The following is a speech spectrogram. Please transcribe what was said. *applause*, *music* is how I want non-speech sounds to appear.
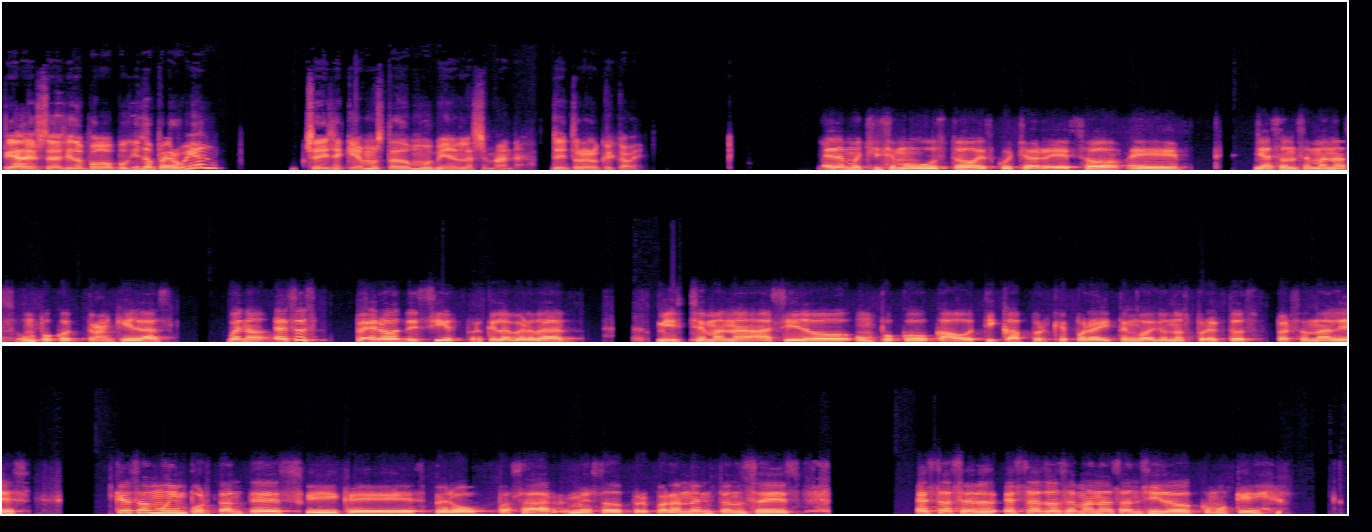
ya estoy haciendo poco a poquito, pero bien. Se dice que hemos estado muy bien en la semana, dentro de lo que cabe. Me da muchísimo gusto escuchar eso. Eh, ya son semanas un poco tranquilas. Bueno, eso espero decir, porque la verdad mi semana ha sido un poco caótica, porque por ahí tengo algunos proyectos personales que son muy importantes y que espero pasar. Me he estado preparando, entonces estas, estas dos semanas han sido como que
